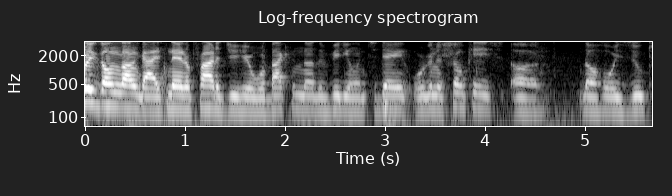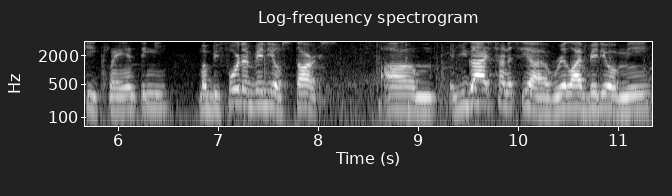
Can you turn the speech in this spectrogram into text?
What is going on guys, Nano Prodigy here, we're back in another video and today we're going to showcase uh, the Hozuki clan thingy. But before the video starts, um, if you guys trying to see a real life video of me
